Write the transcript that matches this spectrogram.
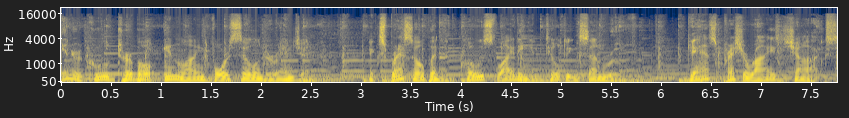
intercooled turbo inline four cylinder engine, express open and closed sliding and tilting sunroof, gas pressurized shocks,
